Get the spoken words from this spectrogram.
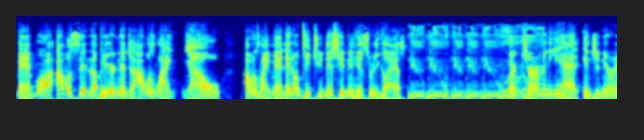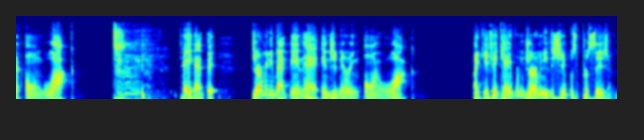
Man, bro, I was sitting up here, Ninja. I was like, yo, I was like, man, they don't teach you this shit in history class. New, new, new, new, new world But Germany had engineering on lock. they had the Germany back then had engineering on lock. Like if it came from Germany, the shit was precision.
